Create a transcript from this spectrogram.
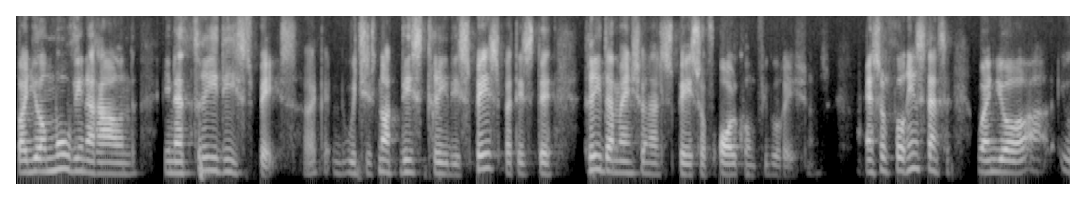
but you're moving around in a 3D space, right? which is not this 3D space, but it's the three-dimensional space of all configurations. And so, for instance, when you're uh,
